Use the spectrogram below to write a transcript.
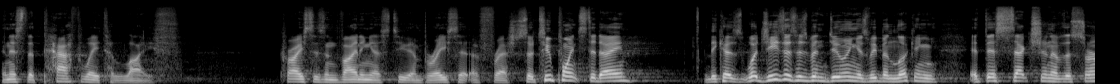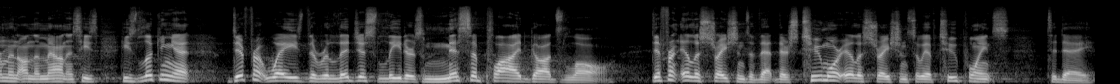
and it's the pathway to life. Christ is inviting us to embrace it afresh. So, two points today, because what Jesus has been doing is we've been looking at this section of the Sermon on the Mount, is he's, he's looking at different ways the religious leaders misapplied God's law. Different illustrations of that. There's two more illustrations, so we have two points today.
